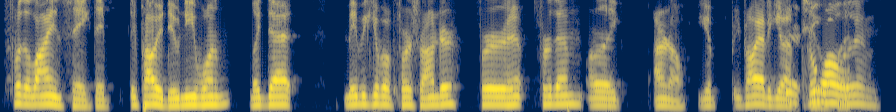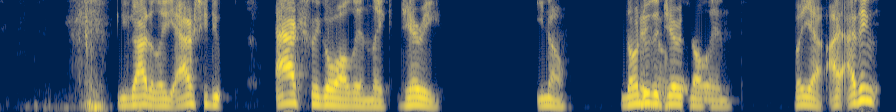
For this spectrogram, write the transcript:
for the Lions' sake, they they probably do need one like that. Maybe give up first rounder for him, for them, or like I don't know. You, you probably have to give Yeah, up two. go all in. You got to like actually do actually go all in. Like Jerry, you know, don't do the notes. Jerry all in. But yeah, I, I think.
